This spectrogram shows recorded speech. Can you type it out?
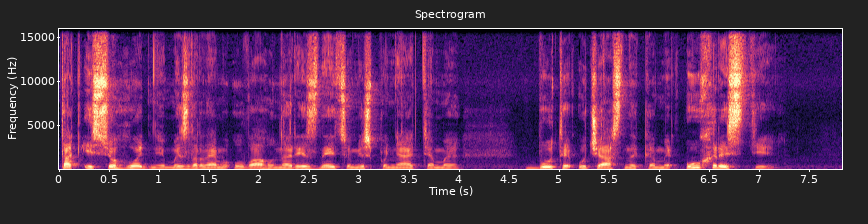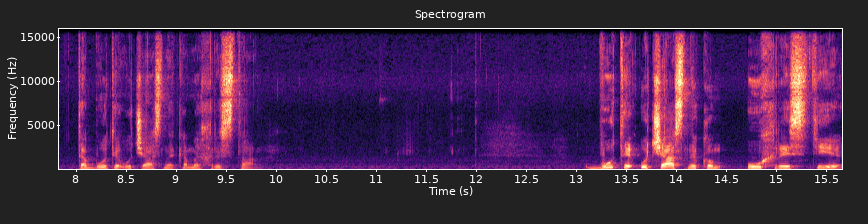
так і сьогодні ми звернемо увагу на різницю між поняттями бути учасниками у Христі та бути учасниками Христа. Бути учасником у Христі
